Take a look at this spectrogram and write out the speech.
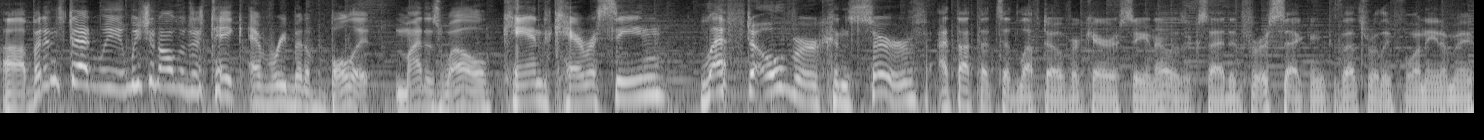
Uh, but instead, we, we should also just take every bit of bullet. Might as well. Canned kerosene. Leftover conserve. I thought that said leftover kerosene. I was excited for a second because that's really funny to me.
